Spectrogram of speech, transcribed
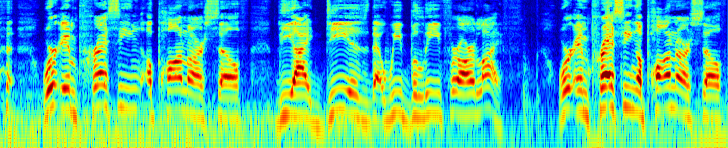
We're impressing upon ourselves the ideas that we believe for our life. We're impressing upon ourselves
